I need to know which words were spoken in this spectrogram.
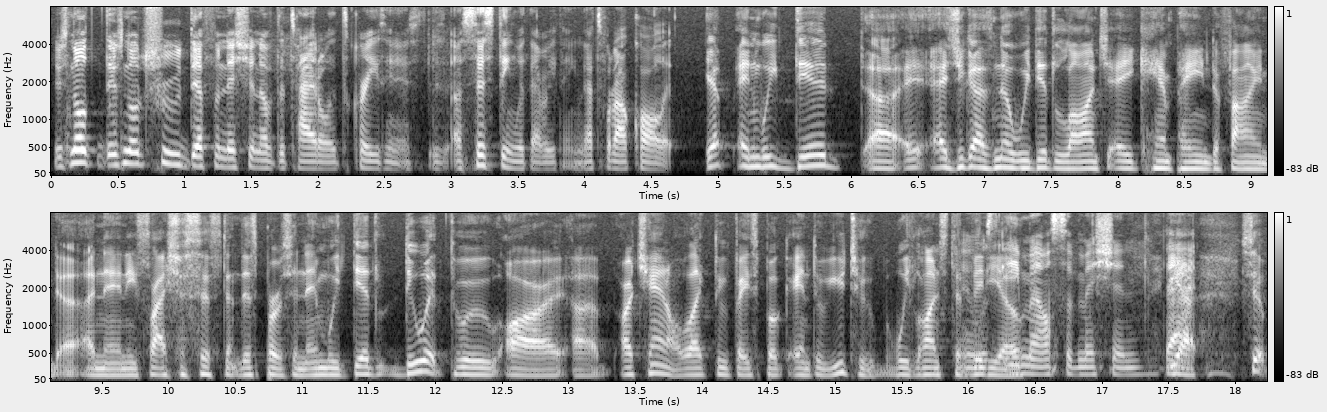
There's no there's no true definition of the title. It's craziness. It's assisting with everything. That's what I'll call it. Yep, and we did, uh, as you guys know, we did launch a campaign to find a, a nanny slash assistant, this person, and we did do it through our uh, our channel, like through Facebook and through YouTube. We launched a it video, email submission. yeah, so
